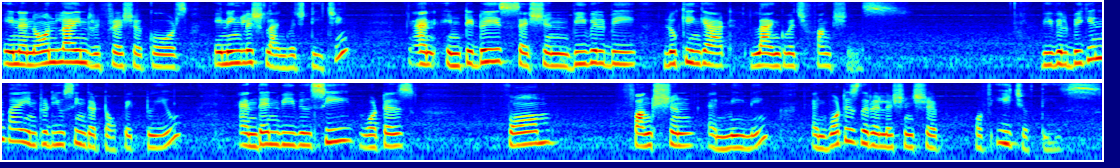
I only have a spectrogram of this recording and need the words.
in an online refresher course in English language teaching, and in today's session, we will be looking at language functions. We will begin by introducing the topic to you, and then we will see what is form, function, and meaning, and what is the relationship of each of these.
